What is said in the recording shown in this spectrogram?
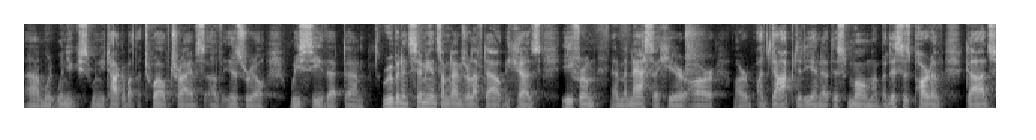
Um, when, when, you when you talk about the twelve tribes of Israel, we see that um, Reuben and Simeon sometimes are left out because Ephraim and Manasseh here are are adopted in at this moment. But this is part of God's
